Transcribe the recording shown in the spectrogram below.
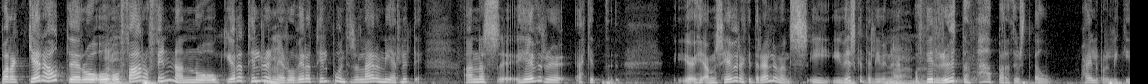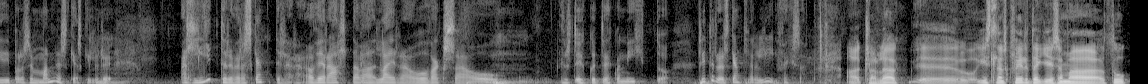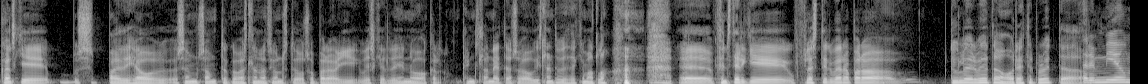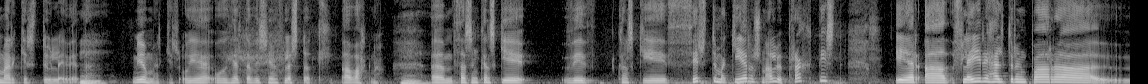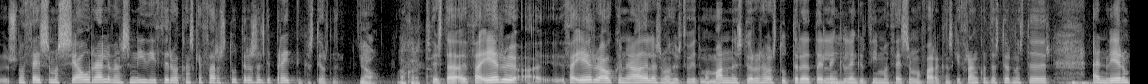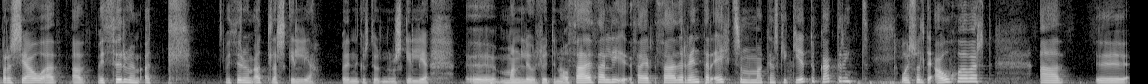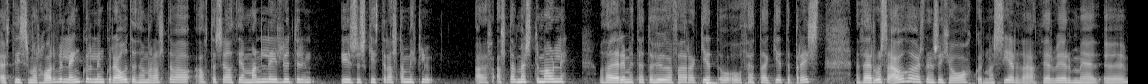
bara gera át þér og, og, og fara og finna hann og, og gera tilraunir og vera tilbúin til að læra nýja hluti. Annars hefur ekkert já, annars hefur ekkert relevans í, í viðskiptalífinu og fyrir utan það bara þú veist, að þú pælir bara líka í því bara sem manneskja skilur það lítur að vera skemmtilegra að vera alltaf að læra og vaksa og þú veist, uppgötu eitthvað nýtt og lítur að vera skemmtilega líf, ekki satt? Að klárlega uh, íslensk fyrirtæki sem að þú kannski bæði hjá sem samtökum Vestluna þjónustu og svo bara í viðskjölinu og okkar tengslanet eins og á Íslandi við þekkjum alla. Uh, finnst þeir ekki flestir vera bara duglegir við þetta og réttir bröð? Það eru mjög margir duglegir við þetta mm. mjög margir og ég, og ég held að við séum flest öll að vakna mm. um, það sem kannski við kannski þyrtum að gera svona alveg praktíst er að fleiri heldur en bara uh, svona þeir sem að sjá relevansin í því þurfa kannski að fara að stúdera svolítið breytingastjórnum. Já. Veist, að, það, eru, það eru ákveðinir aðeins sem að veist við vitum að mannustjórur hafa stúderað þetta í lengri, mm. lengri tíma þeir sem að fara kannski framkvæmdastjórnastöður en við erum bara að sjá að, að við þurfum öll, við þurfum öll að skilja breytingastjórnur og skilja uh, mannlegu hlutina. Og það er, það, það, er, það er reyndar eitt sem maður kannski getur gaggrínt og er svolítið áhugavert að uh, eftir því sem maður horfir lengur og lengur á þetta þá maður alltaf átt að sjá því að mannlegi hluturinn í þessu skiptir alltaf miklu alltaf mestu máli og það er einmitt þetta hugafara get, og, og þetta að geta breyst en það er rosa áhugavert eins og hjá okkur maður sér það þegar við erum með uh,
